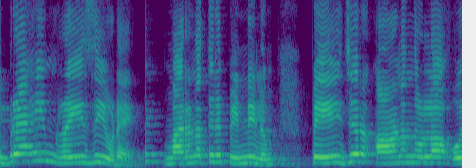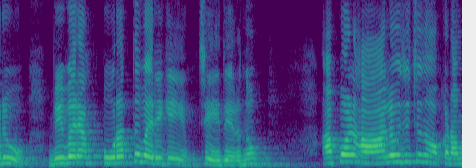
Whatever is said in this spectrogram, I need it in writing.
ഇബ്രാഹിം റെയ്സിയുടെ മരണത്തിന് പിന്നിലും പേജർ ആണെന്നുള്ള ഒരു വിവരം പുറത്തു വരികയും ചെയ്തിരുന്നു. അപ്പോൾ ആലോചിച്ചു നോക്കണം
